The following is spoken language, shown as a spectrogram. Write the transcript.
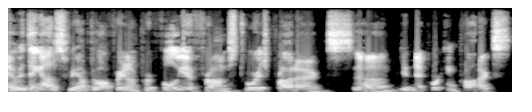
everything else we have to offer in our portfolio from storage products, uh, networking products,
